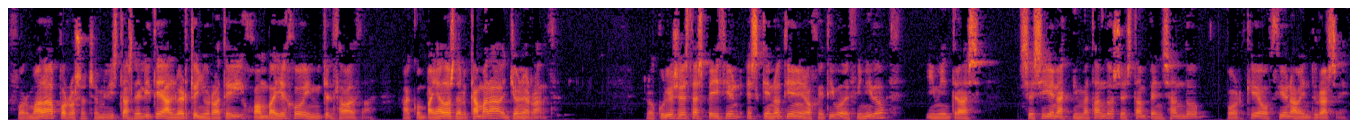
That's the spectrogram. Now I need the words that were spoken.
formada por los ocho milistas de élite Alberto Iñurrategui, Juan Vallejo y Miquel Zabalza, acompañados del cámara John Herranz. Lo curioso de esta expedición es que no tienen objetivo definido y mientras se siguen aclimatando se están pensando por qué opción aventurarse.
